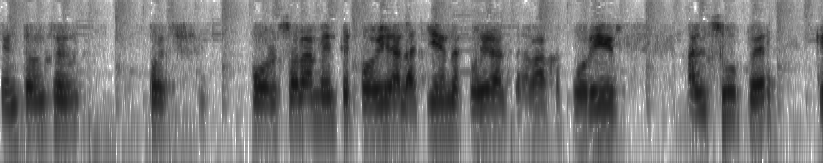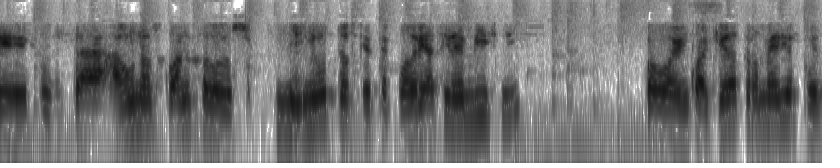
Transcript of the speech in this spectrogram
Entonces, pues por solamente poder ir a la tienda, por ir al trabajo, por ir al súper, que pues está a unos cuantos minutos que te podrías ir en bici o en cualquier otro medio, pues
